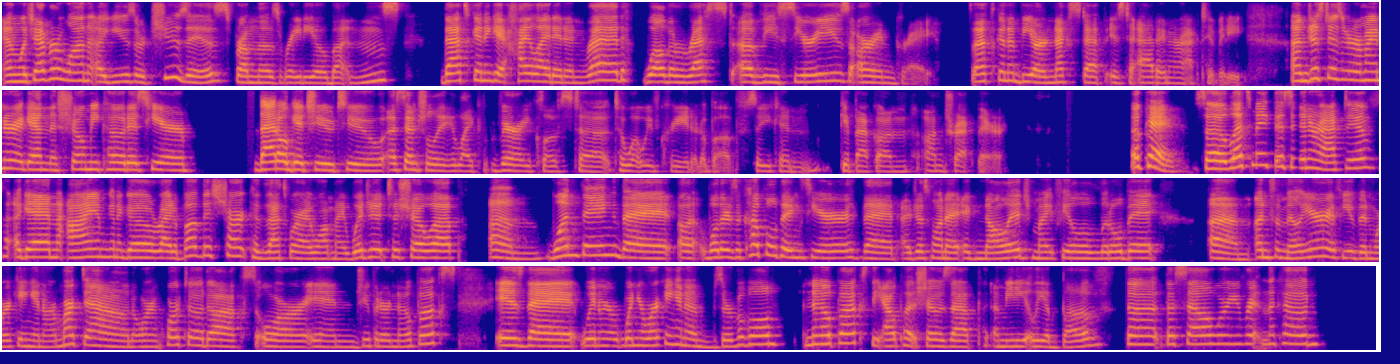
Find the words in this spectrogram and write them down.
And whichever one a user chooses from those radio buttons, that's going to get highlighted in red while the rest of these series are in gray. So that's going to be our next step is to add interactivity. Um, just as a reminder, again, the show me code is here. That'll get you to essentially like very close to, to what we've created above. So you can get back on, on track there. Okay, so let's make this interactive. Again, I am gonna go right above this chart because that's where I want my widget to show up. Um, one thing that, uh, well, there's a couple things here that I just want to acknowledge might feel a little bit um, unfamiliar if you've been working in R Markdown or in Quarto docs or in Jupyter notebooks, is that when you're when you're working in observable notebooks, the output shows up immediately above the the cell where you've written the code.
